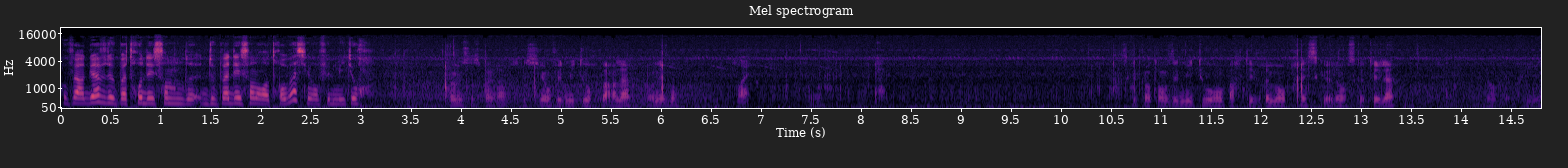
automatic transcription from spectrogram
Faut faire gaffe de pas trop descendre, de pas descendre trop bas sinon on fait demi-tour. Ouais, mais ça, c'est pas grave, parce que si on fait demi-tour par là, on est bon. Ouais. Parce que quand on faisait demi-tour, on partait vraiment presque dans ce côté-là. Donc, a priori,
